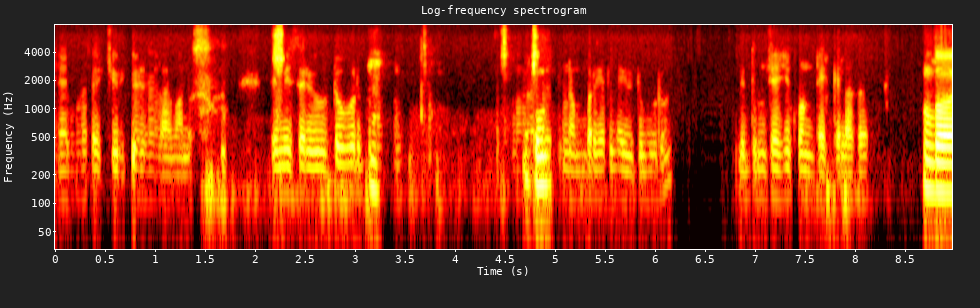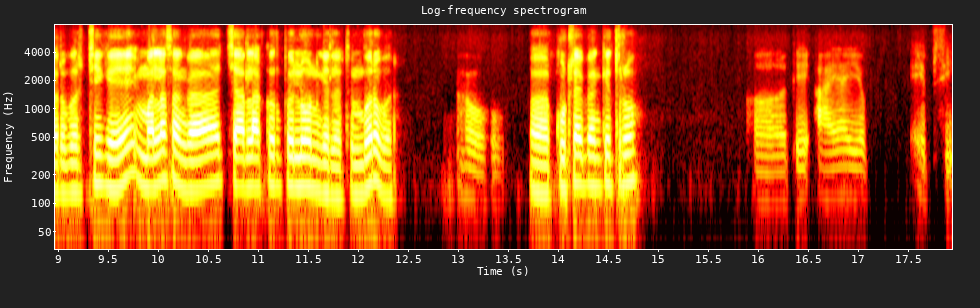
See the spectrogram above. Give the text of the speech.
त्यामुळे चिडचिड झाला माणूस. ते मी सर युट्यूब वर तुम- नंबर घेतला युट्यूब वरून. मी तुमच्याशी कॉन्टॅक्ट केला सर बरं बरं ठीक आहे. मला सांगा चार लाख रुपये लोन घेतलं तुम्ही बरोबर? हो हो. अं, कुठल्या बँके थ्रू अं, ते I I F F C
